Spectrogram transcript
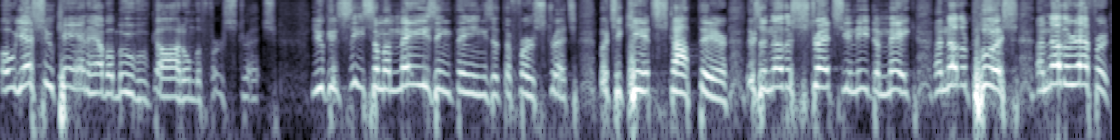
Oh, yes, you can have a move of God on the first stretch. You can see some amazing things at the first stretch, but you can't stop there. There's another stretch you need to make, another push, another effort,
